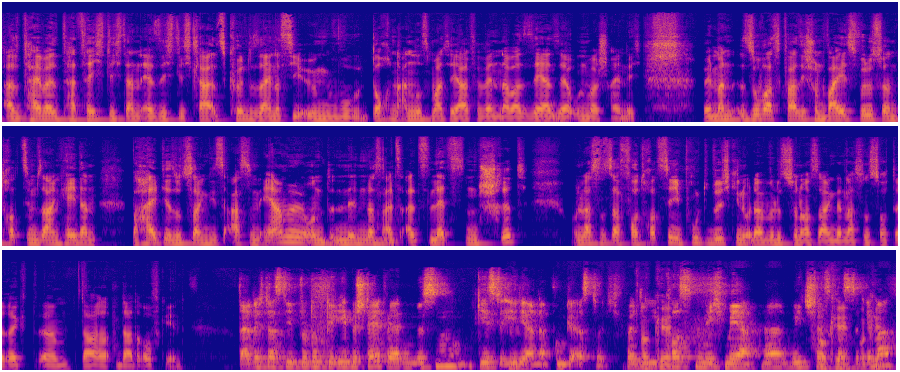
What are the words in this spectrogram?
also teilweise tatsächlich dann ersichtlich. Klar, es könnte sein, dass sie irgendwo doch ein anderes Material verwenden, aber sehr, mhm. sehr unwahrscheinlich. Wenn man sowas quasi schon weiß, würdest du dann trotzdem sagen, hey, dann behalt dir sozusagen dieses Ass im Ärmel und nimm das mhm. als, als letzten Schritt und lass uns davor trotzdem die Punkte durchgehen oder würdest du dann auch sagen, dann lass uns doch direkt ähm, da, da drauf gehen? Dadurch, dass die Produkte eh bestellt werden müssen, gehst du eh die mhm. anderen Punkte erst durch, weil die okay. kosten nicht mehr. Ne? Reach okay, kostet okay. immer.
